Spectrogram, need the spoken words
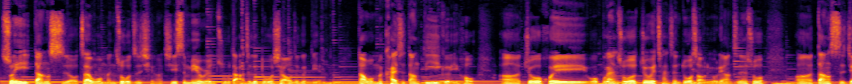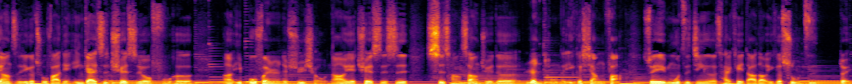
所以当时哦，在我们做之前啊，其实没有人主打这个多效这个点的。那我们开始当第一个以后，后呃，就会我不敢说就会产生多少流量，只能说，呃，当时这样子一个出发点，应该是确实有符合呃一部分人的需求，然后也确实是市场上觉得认同的一个想法，所以募资金额才可以达到一个数字。对，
